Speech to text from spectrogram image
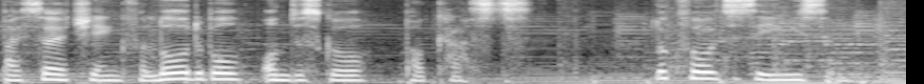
by searching for Laudable underscore podcasts. Look forward to seeing you soon.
